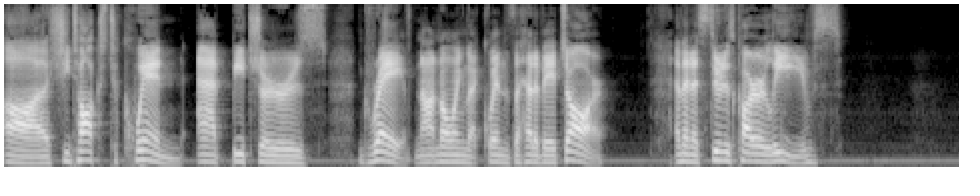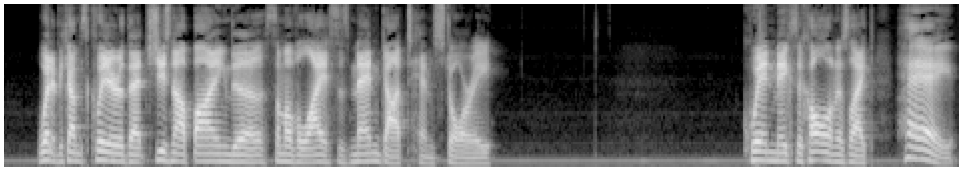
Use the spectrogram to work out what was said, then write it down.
Uh, she talks to Quinn at Beecher's grave, not knowing that Quinn's the head of HR. And then as soon as Carter leaves, when it becomes clear that she's not buying the some of Elias's men got to him story, Quinn makes a call and is like, "Hey,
